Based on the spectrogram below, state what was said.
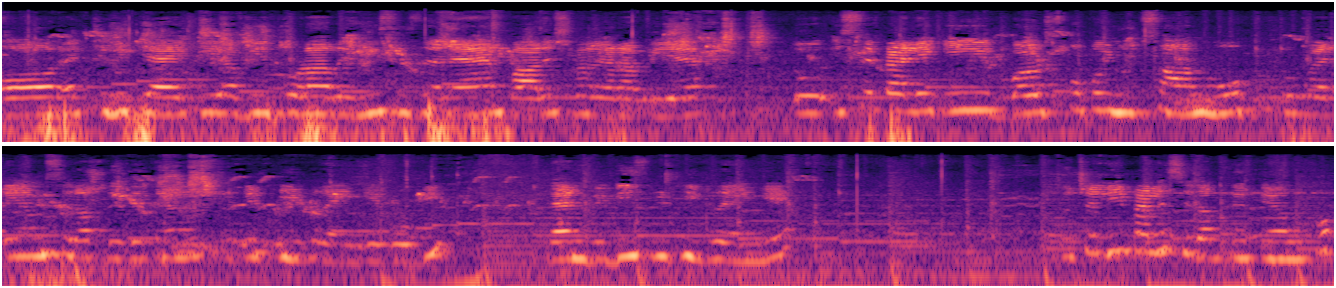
और एक्चुअली क्या है कि अभी थोड़ा रेनी सीज़न है, बारिश वगैरह भी है। तो इससे पहले कि बर्ड्स को कोई नुकसान हो तो पहले हम सिर्फ़ दे देते हैं उसके ठीक रहेंगे वो भी। दैन बेबीज भी ठीक रहेंगे। तो चलिए पहले सिरप देते हैं उनको।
